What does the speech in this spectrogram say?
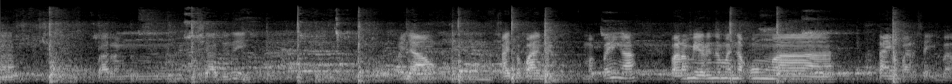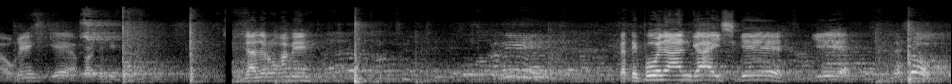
na parang masyado na eh. Kailangan ko kahit pa paano magpahinga para meron naman akong ah, time para sa iba, okay? Yeah, participate. Lalaro kami. Katipunan guys, yeah. Yeah. Let's go.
